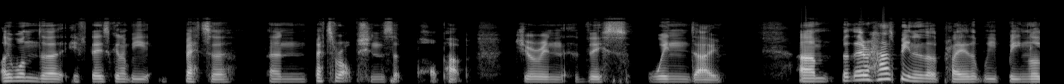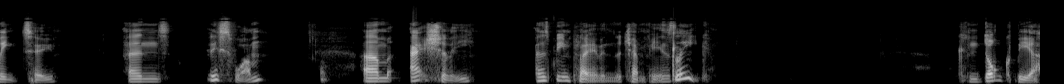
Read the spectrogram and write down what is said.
I wonder if there's going to be better and better options that pop up during this window. Um, but there has been another player that we've been linked to, and this one um, actually has been playing in the Champions League. Kondogbia.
